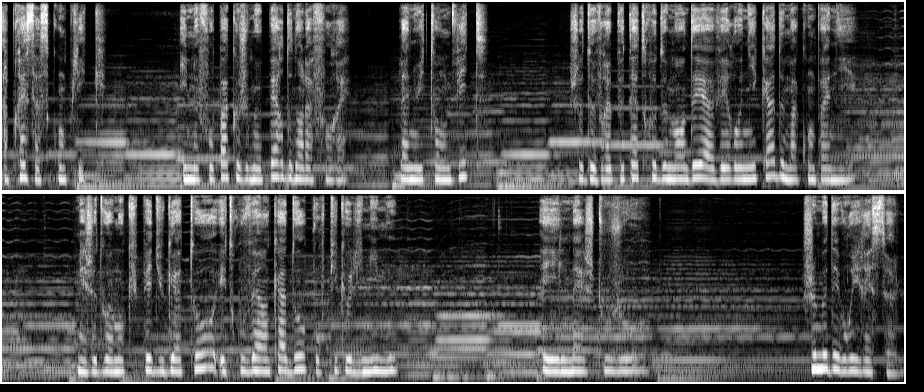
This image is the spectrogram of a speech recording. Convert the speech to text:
Après, ça se complique. Il ne faut pas que je me perde dans la forêt. La nuit tombe vite. Je devrais peut-être demander à Véronica de m'accompagner. Mais je dois m'occuper du gâteau et trouver un cadeau pour Piquelis-Mimou. Et il neige toujours. Je me débrouillerai seule.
